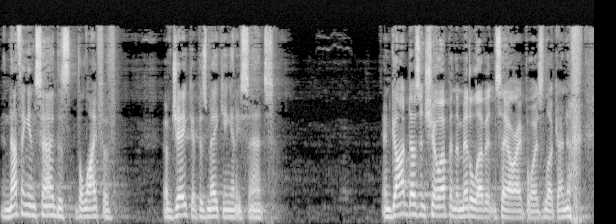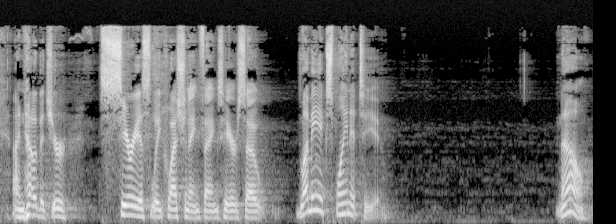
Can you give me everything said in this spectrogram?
And nothing inside this, the life of, of Jacob is making any sense. And God doesn't show up in the middle of it and say, all right, boys, look, I know, I know that you're seriously questioning things here, so let me explain it to you. No.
